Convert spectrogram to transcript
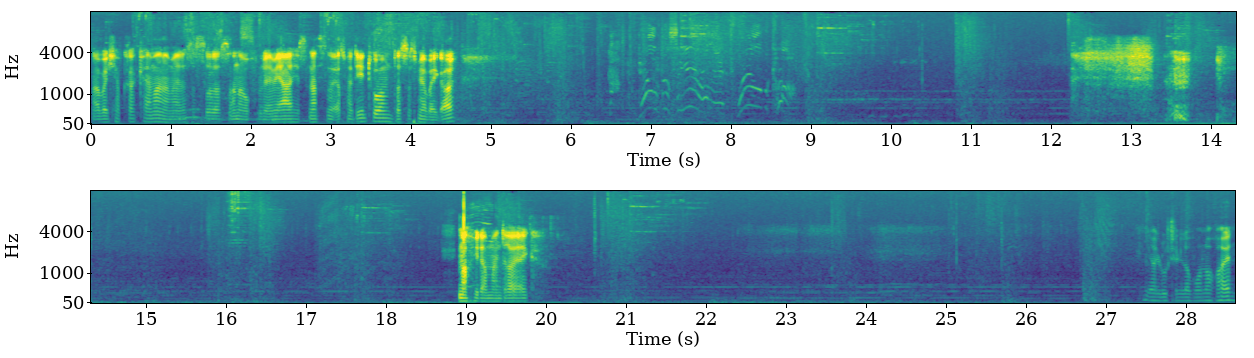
Aber ich habe gerade kein Mana mehr, das ist so das andere Problem. Ja, jetzt nutzen wir erstmal den Turm, das ist mir aber egal. Mach wieder mein Dreieck. Lucian lauf auch noch rein.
